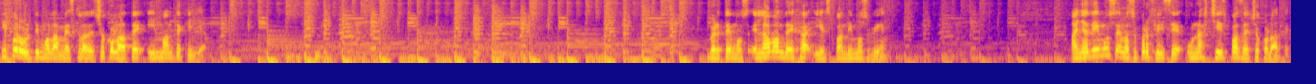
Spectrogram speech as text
Y por último la mezcla de chocolate y mantequilla. Vertemos en la bandeja y expandimos bien. Añadimos en la superficie unas chispas de chocolate.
